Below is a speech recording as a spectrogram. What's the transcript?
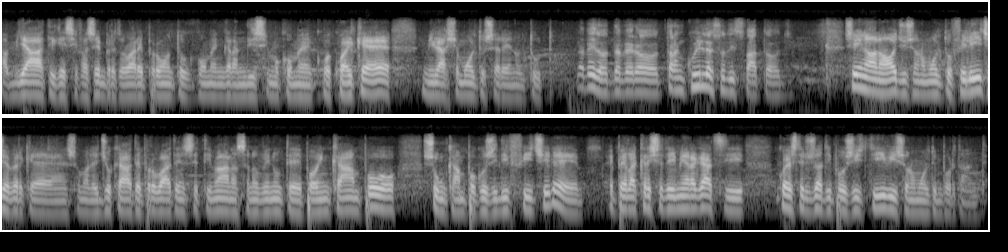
Abbiati che si fa sempre trovare pronto come grandissimo come qual che è, mi lascia molto sereno il tutto. La vedo davvero tranquillo e soddisfatto oggi. Sì, no, no, oggi sono molto felice perché insomma, le giocate provate in settimana sono venute poi in campo, su un campo così difficile e per la crescita dei miei ragazzi questi risultati positivi sono molto importanti.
